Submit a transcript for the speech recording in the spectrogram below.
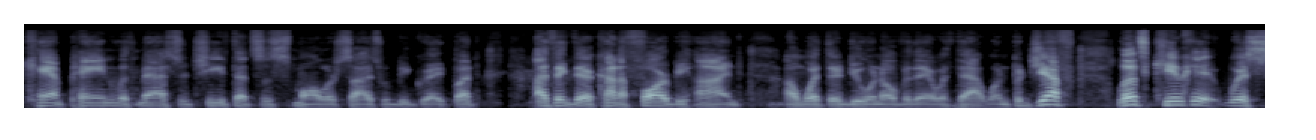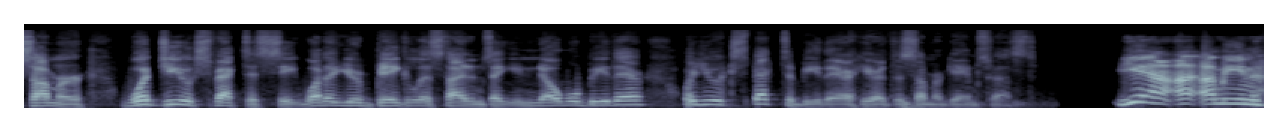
campaign with Master Chief. That's a smaller size would be great. But I think they're kind of far behind on what they're doing over there with that one. But Jeff, let's kick it with summer. What do you expect to see? What are your big list items that you know will be there or you expect to be there here at the Summer Games Fest? Yeah, I, I mean,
